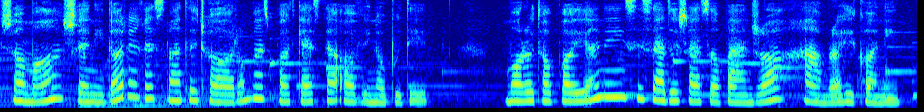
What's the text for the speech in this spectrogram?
شما شنیدار قسمت چهارم از پادکست آوینو بودید. ما رو تا پایان این 365 را همراهی کنید.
